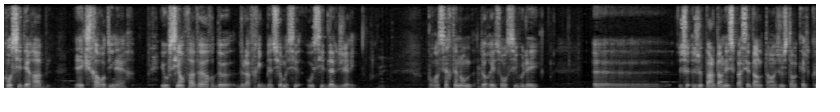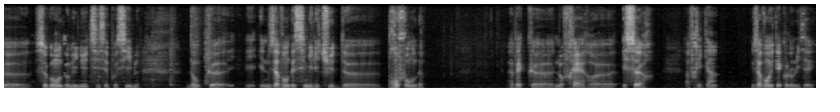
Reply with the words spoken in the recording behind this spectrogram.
considérables et extraordinaires, et aussi en faveur de, de l'Afrique, bien sûr, mais aussi de l'Algérie pour un certain nombre de raisons, si vous voulez. Euh, je, parle dans l'espace et dans le temps, juste en quelques secondes ou minutes si c'est possible. Donc, euh, nous avons des similitudes euh, profondes avec nos frères et sœurs africains. Nous avons été colonisés.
